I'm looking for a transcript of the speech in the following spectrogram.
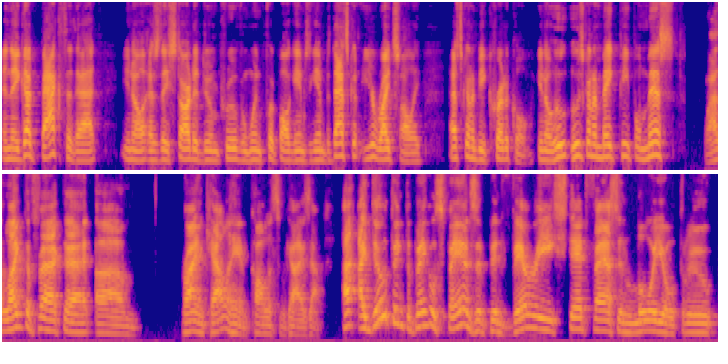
And they got back to that, you know, as they started to improve and win football games again. But that's good. You're right, Solly. That's going to be critical. You know, who, who's going to make people miss? Well, I like the fact that um, Brian Callahan calling some guys out. I, I, do think the Bengals fans have been very steadfast and loyal through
